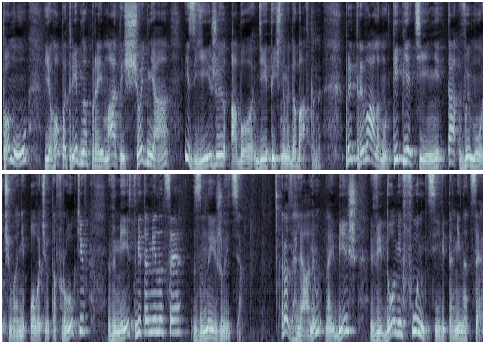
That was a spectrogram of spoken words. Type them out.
Тому його потрібно приймати щодня із їжею або дієтичними добавками. При тривалому кип'ятінні та вимочуванні овочів та фруктів вміст вітаміну С знижується. Розглянемо найбільш відомі функції вітаміна С.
